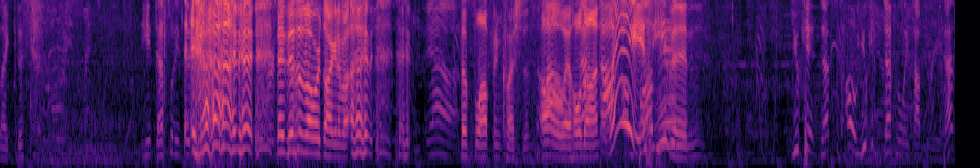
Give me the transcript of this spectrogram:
like this, he that's what he did. this is what we're talking about. yeah. the flop in question. Wow, oh wait, hold that- on. that Wait, it's above him? even. UKIT depth. Oh, UKIT's definitely top three. That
